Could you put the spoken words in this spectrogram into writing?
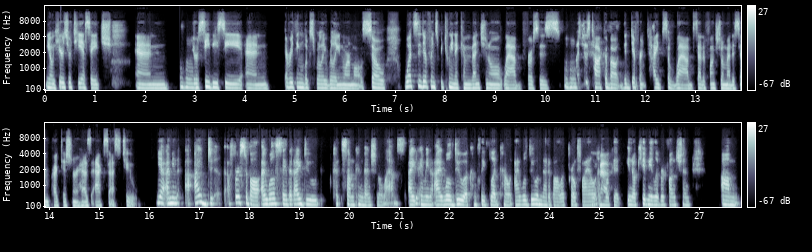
you know, here's your TSH and mm-hmm. your CBC and everything looks really really normal so what's the difference between a conventional lab versus mm-hmm. let's just talk about the different types of labs that a functional medicine practitioner has access to yeah, I mean, I do, first of all, I will say that I do some conventional labs. I, I, mean, I will do a complete blood count. I will do a metabolic profile yeah. and look at, you know, kidney, liver function. Um,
